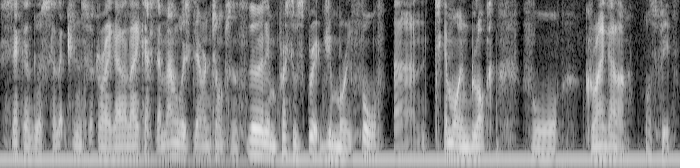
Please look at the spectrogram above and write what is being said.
Second was selections for Craig Allen, Acaster Malbis, Darren Thompson. Third, Impressive Spirit, Jim Murray. Fourth, and Temo in block for Craig Allen was fifth.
